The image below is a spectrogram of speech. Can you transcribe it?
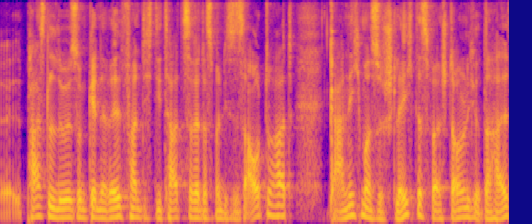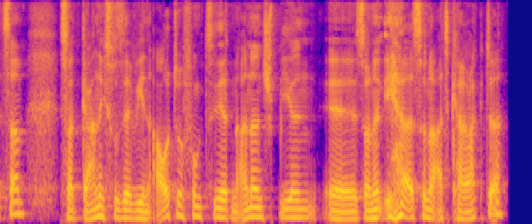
äh, Puzzle-Lösungen. Generell fand ich die Tatsache, dass man dieses Auto hat, gar nicht mal so schlecht. Das war erstaunlich unterhaltsam. Es hat gar nicht so sehr wie ein Auto funktioniert in anderen Spielen, äh, sondern eher als so eine Art Charakter.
